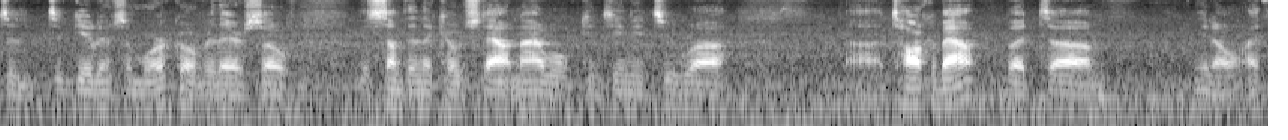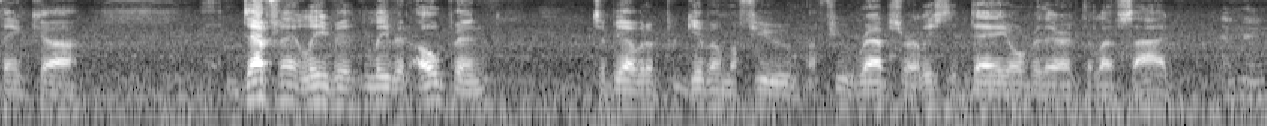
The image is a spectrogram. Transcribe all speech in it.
to, to give him some work over there. So it's something that Coach Stout and I will continue to uh, uh, talk about. But um, you know, I think uh, definitely leave it leave it open to be able to give him a few a few reps or at least a day over there at the left side. And then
